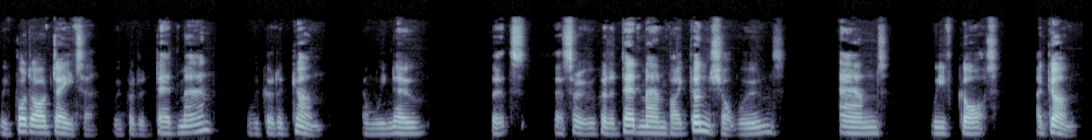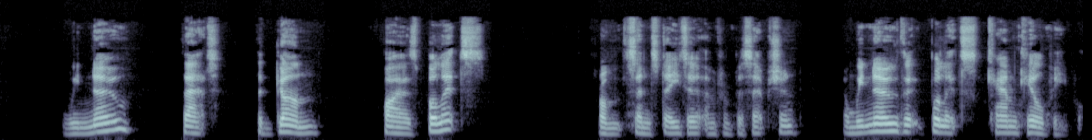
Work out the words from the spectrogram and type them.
We've got our data. We've got a dead man. We've got a gun, and we know that. Uh, sorry, we've got a dead man by gunshot wounds, and we've got a gun. We know that the gun fires bullets from sense data and from perception, and we know that bullets can kill people.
